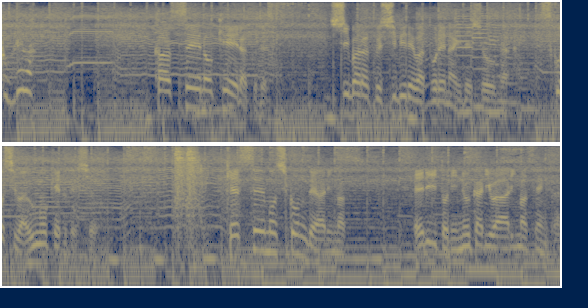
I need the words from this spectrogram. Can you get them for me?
これは。活性の経絡です。しばらくしびれは取れないでしょうが少しは動けるでしょう。血清も仕込んであります。エリートに抜かりはありませんから。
